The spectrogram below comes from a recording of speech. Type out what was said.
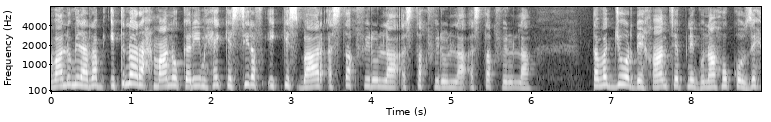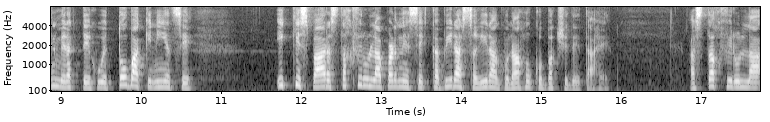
वालू, मेरा रब इतना रहमान करीम है कि सिर्फ़ इक्कीस बार अस्तफ़िरुल्ला अस्तफ़िरुल्ला अस्तफ़िरुल्ला तवज्जो और देहान से अपने गुनाहों को जहन में रखते हुए, तोबा की नीयत से इक्कीस बार अस्तफ़िरुल्ला पढ़ने से कबीरा सगीरा गुनाहों को बख्श देता है। अस्तफ़िरुल्ला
